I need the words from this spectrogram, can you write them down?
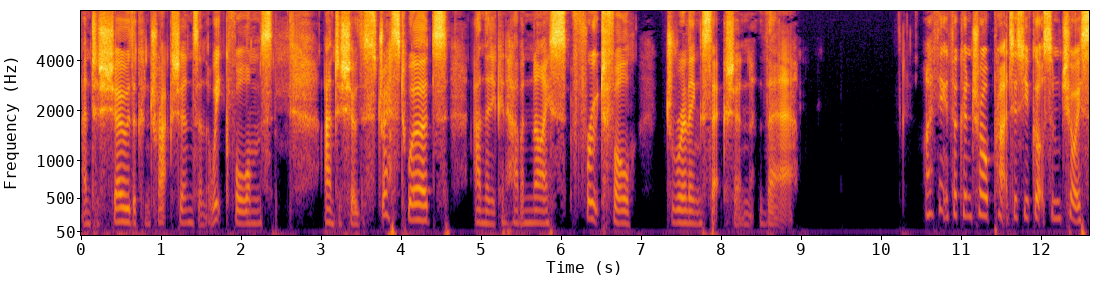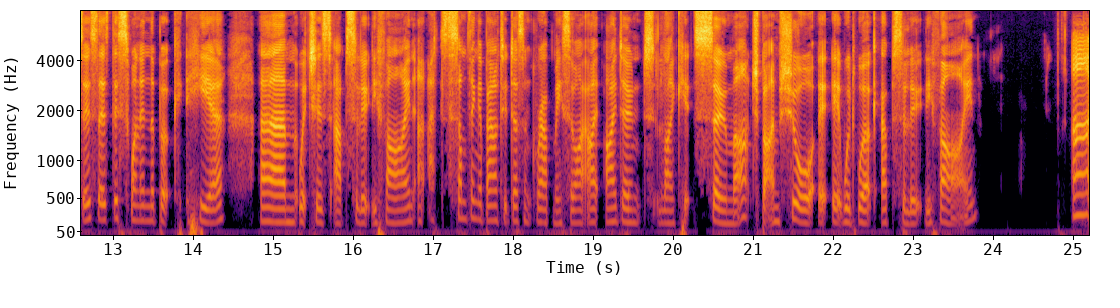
and to show the contractions and the weak forms and to show the stressed words. And then you can have a nice, fruitful drilling section there. I think for control practice, you've got some choices. There's this one in the book here, um, which is absolutely fine. I, something about it doesn't grab me, so I, I, I don't like it so much, but I'm sure it, it would work absolutely fine. Uh,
